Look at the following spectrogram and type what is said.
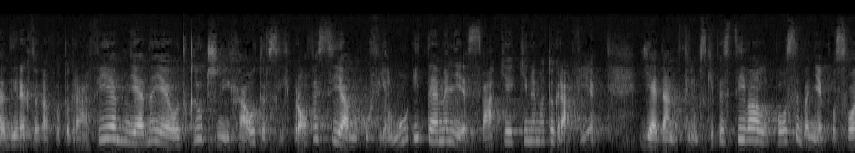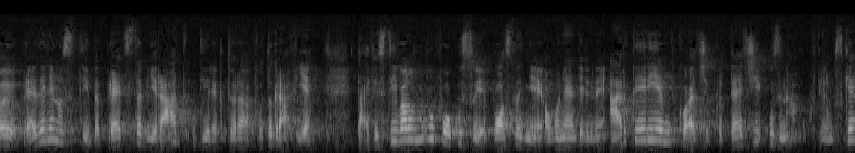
Profesija direktora fotografije jedna je od ključnih autorskih profesija u filmu i temelj je svake kinematografije. Jedan filmski festival poseban je po svojoj opredeljenosti da predstavi rad direktora fotografije. Taj festival u fokusu je poslednje ovonedeljne arterije koja će proteći u znaku filmske,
